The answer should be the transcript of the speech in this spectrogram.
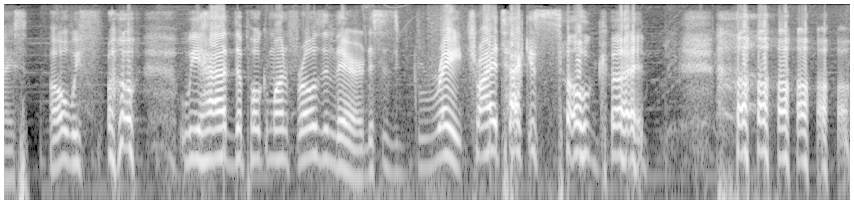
Nice. Oh, we we had the Pokemon frozen there. This is great. Tri-Attack is so good.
